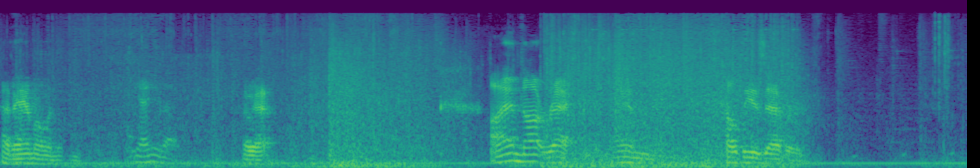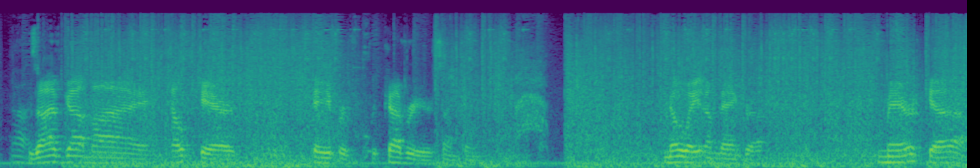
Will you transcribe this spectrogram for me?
have ammo in them. Yeah, I knew that. Oh, okay. I am not wrecked. I am healthy as ever. Oh, Because I've got my health care pay for recovery or something. No, wait, I'm bankrupt. America.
